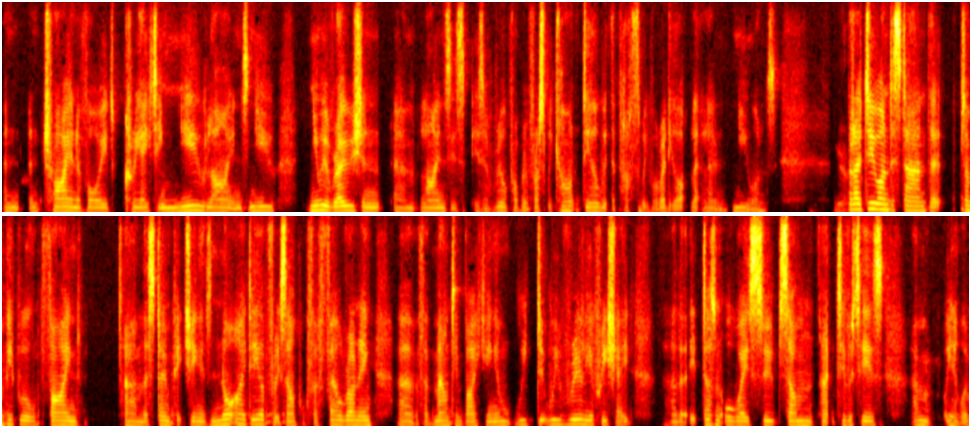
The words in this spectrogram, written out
and, and try and avoid creating new lines, new new erosion um, lines is, is a real problem for us. We can't deal with the paths we've already got, let alone new ones. Yeah. But I do understand that some people find um, the stone pitching is not ideal, for example, for fell running, uh, for mountain biking, and we do, we really appreciate uh, that it doesn't always suit some activities. And you know, we're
